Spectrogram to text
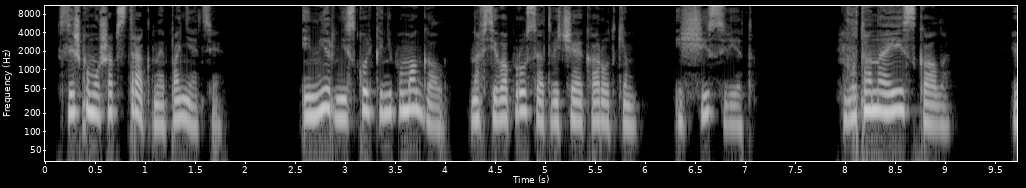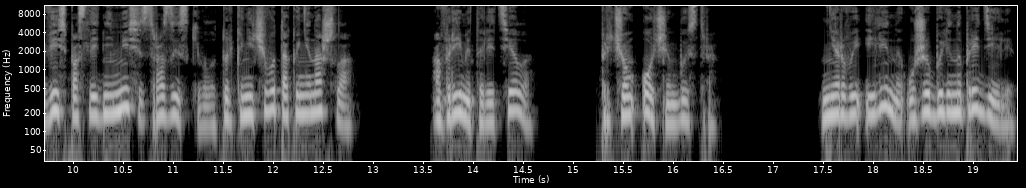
— слишком уж абстрактное понятие. И мир нисколько не помогал, на все вопросы отвечая коротким «Ищи свет». Вот она и искала. Весь последний месяц разыскивала, только ничего так и не нашла. А время-то летело, причем очень быстро. Нервы Элины уже были на пределе,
